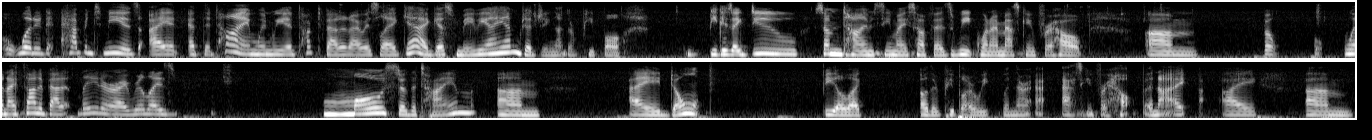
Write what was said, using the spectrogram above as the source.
what had happened to me is I at the time when we had talked about it, I was like, yeah, I guess maybe I am judging other people because I do sometimes see myself as weak when I'm asking for help. Um, but when I thought about it later, I realized most of the time, um, I don't feel like other people are weak when they're a- asking for help, and I, I, um,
